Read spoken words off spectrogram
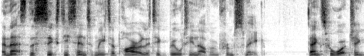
And that's the 60 centimetre pyrolytic built in oven from Smeg. Thanks for watching.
